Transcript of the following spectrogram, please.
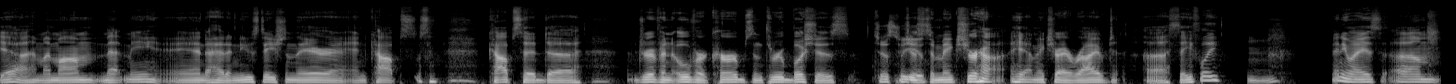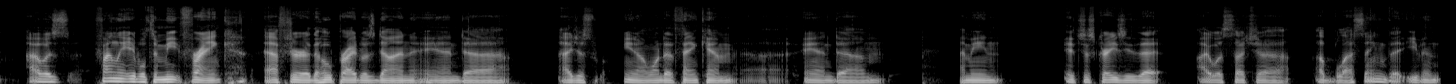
yeah, my mom met me, and I had a news station there, and cops, cops had uh, driven over curbs and through bushes Just just to make sure, yeah, make sure I arrived uh, safely. you. Mhm. Anyways, um, I was finally able to meet Frank after the Hope Ride was done, and uh, I just, you know, wanted to thank him. Uh, and um, I mean, it's just crazy that I was such a a blessing that even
